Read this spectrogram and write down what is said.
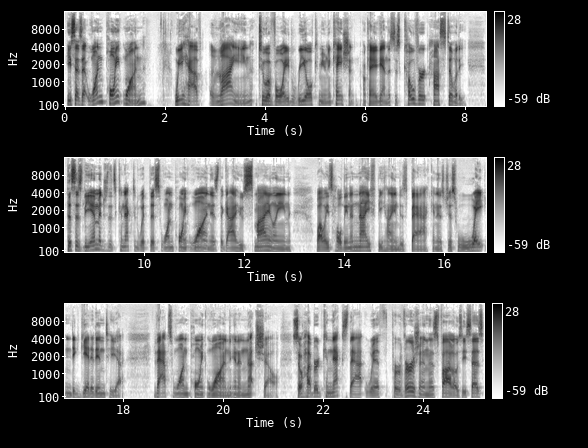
He says at 1.1, we have lying to avoid real communication. Okay, again, this is covert hostility. This is the image that's connected with this 1.1 is the guy who's smiling while he's holding a knife behind his back and is just waiting to get it into you. That's 1.1 in a nutshell. So Hubbard connects that with perversion as follows. He says,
